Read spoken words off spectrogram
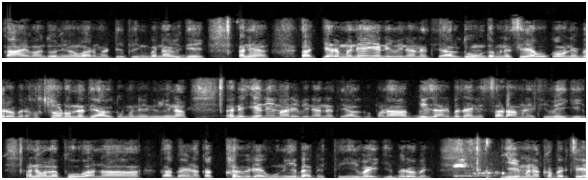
કાંઈ વાંધો નહીં સવારમાં ટિફિન બનાવી દે. અને અત્યારે મને એની વિના નથી હાલતું. હું તમને સેવું કહું ને બરોબર હસોડું નથી હાલતું મને એની વિના. અને એની મારી વિના નથી હાલતું. પણ આ બીજા બધાની સડામણીથી વહી ગઈ. અને ઓલા ભુવાના કાકા એના કાંક ખવડાવ્યું ને એ બાબતથી ઈ વહી ગઈ બરોબર. એ મને ખબર છે.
